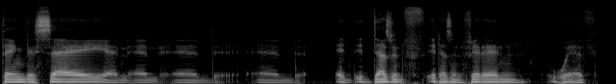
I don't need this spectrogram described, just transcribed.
thing to say, and and and and it, it doesn't it doesn't fit in with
